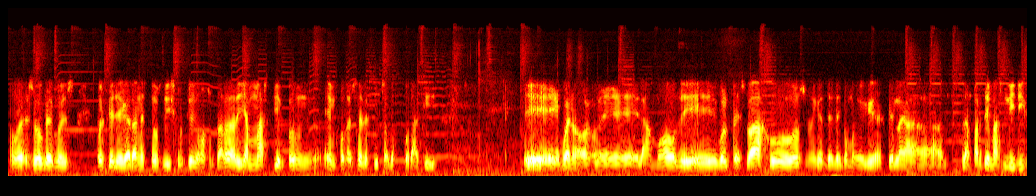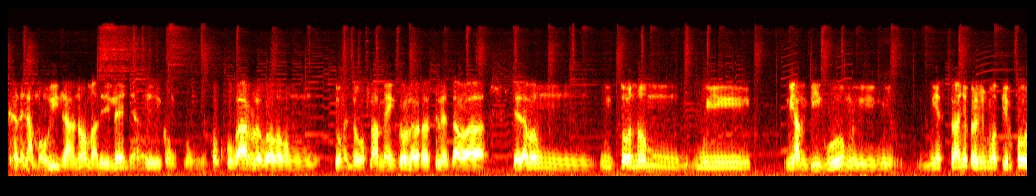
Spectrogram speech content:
o eso, que pues pues que llegaran estos discos que tardarían más tiempo en, en poder ser escuchados por aquí. Eh, bueno, eh, la moda de golpes bajos, no hay que entender como que, la, la, parte más lírica de la movida ¿no? madrileña y con, con, con, con, el nuevo flamenco, la verdad es que les daba, le daba un, tono muy, muy ambiguo, muy, muy, extraño, pero al mismo tiempo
